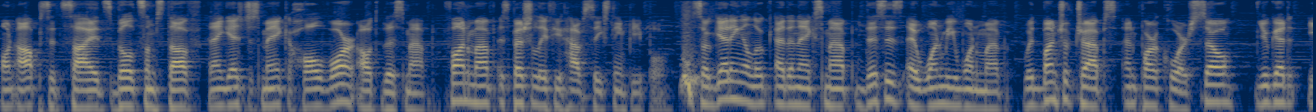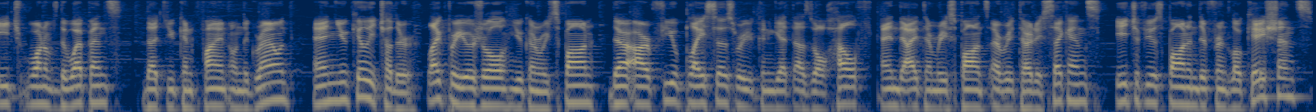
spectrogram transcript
on opposite sides, build some stuff, and I guess just make a whole war out of this map. Fun map, especially if you have 16 people. So getting a look at the next map, this is a 1v1 map with bunch of traps and parkour. So you get each one of the weapons that you can find on the ground and you kill each other. Like per usual, you can respawn. There are few places where you can get as well health and the item respawns every 30 seconds. Each of you spawn in different locations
